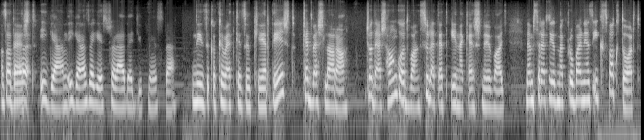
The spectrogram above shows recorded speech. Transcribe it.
az adást? Ö, igen, igen, az egész család együtt nézte. Nézzük a következő kérdést. Kedves Lara, csodás hangod van, született énekesnő vagy. Nem szeretnéd megpróbálni az X-faktort?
